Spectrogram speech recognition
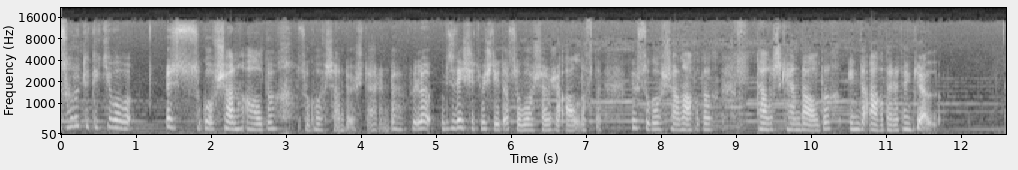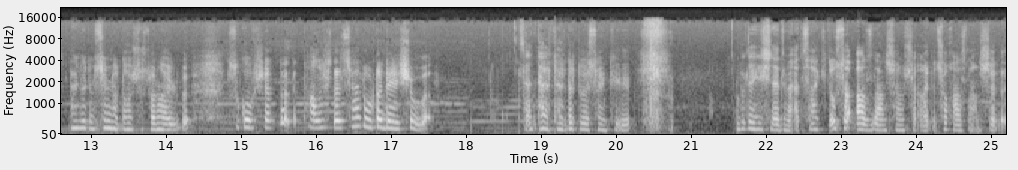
Sonra dedi ki baba biz su qovşanı aldıq, su qovşan döyüşlərində. Belə biz də eşitmişdik də su qovşanı aldıqdı. Bir su qovşanı aldıq, Talış kəndi aldıq, indi Ağdərədən gəldim. Ben dedim sen ne danışırsan Aylbe? Su kovşakta talışta sen orada ne işin var? Sen ter-terde diyorsan ki bu da heç nə demədi. Sakit olsa az danışan uşaq idi, çox az danışırdı.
